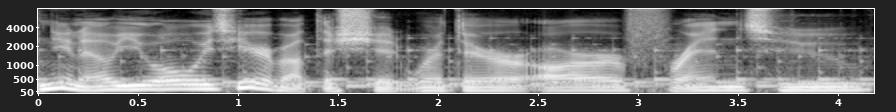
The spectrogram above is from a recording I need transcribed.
you know, you always hear about this shit where there are friends who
